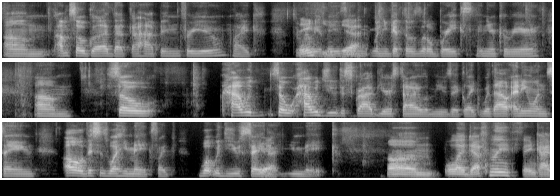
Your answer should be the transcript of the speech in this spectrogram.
Um, I'm so glad that that happened for you. Like, it's really amazing yeah. when you get those little breaks in your career. Um, so how would so how would you describe your style of music like without anyone saying oh this is what he makes like what would you say yeah. that you make? Um, well, I definitely think I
